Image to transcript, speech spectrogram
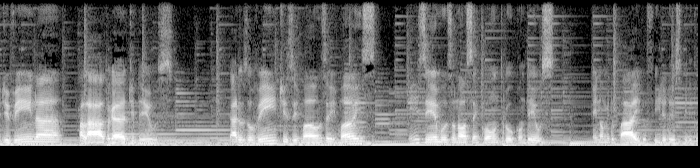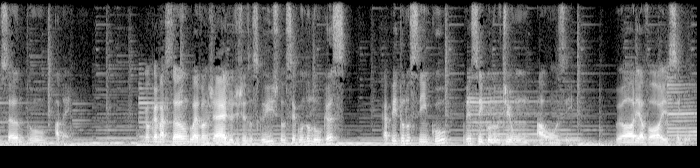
divina, Palavra de Deus. Caros ouvintes, irmãos e irmãs, iniciemos o nosso encontro com Deus. Em nome do Pai, do Filho e do Espírito Santo. Amém. Proclamação do Evangelho de Jesus Cristo segundo Lucas, capítulo 5, versículos de 1 a 11. Glória a vós, Senhor.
